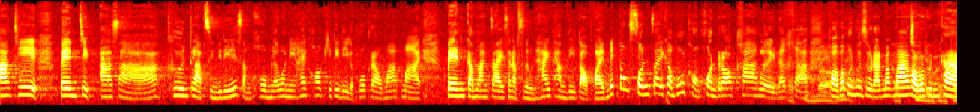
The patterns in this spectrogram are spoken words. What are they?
มาก ๆ ที่เป็นจิตอาสาคืนกลับสิ่งดีๆให้สังคม และวันนี้ให้ข้อคิดดีๆกับพวกเรามากมาย เป็นกำลังใจสนับสนุนให้ทำดีต่อไป ไม่ต้องสนใจคำพูดของคนรอบข้างเลยนะคะขอบพระคุณคุณสุรัตน์มากๆ ขอบพระคุณค่ะ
